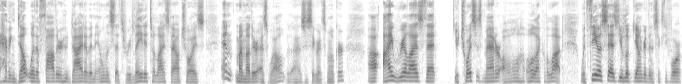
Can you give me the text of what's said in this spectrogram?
having dealt with a father who died of an illness that's related to lifestyle choice, and my mother as well as a cigarette smoker, uh, I realized that your choices matter a whole, a whole heck of a lot. When Theo says you look younger than 64,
